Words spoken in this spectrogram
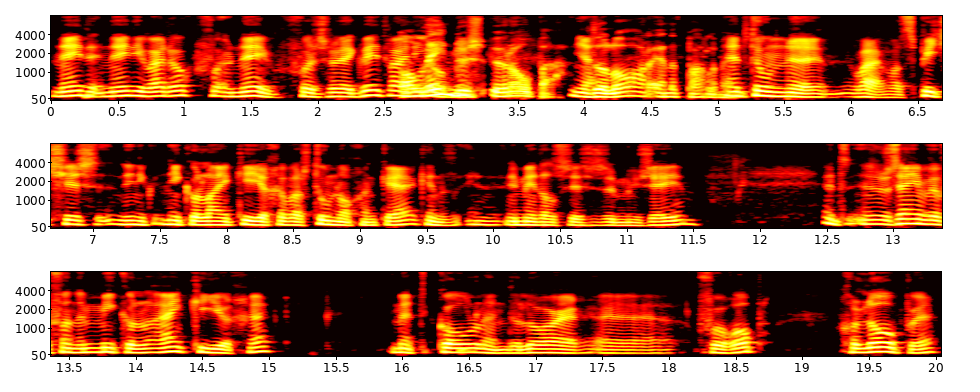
nee, nee, die waren ook voor, nee, voor zover ik weet waren Alleen die dus Europa, ja. Delors en het parlement. En toen uh, waren wat speeches. Nicolai Kierge was toen nog een kerk. In, in, inmiddels is het een museum. En toen zijn we van de Nicolai Kierge met Kool en Delors uh, voorop gelopen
